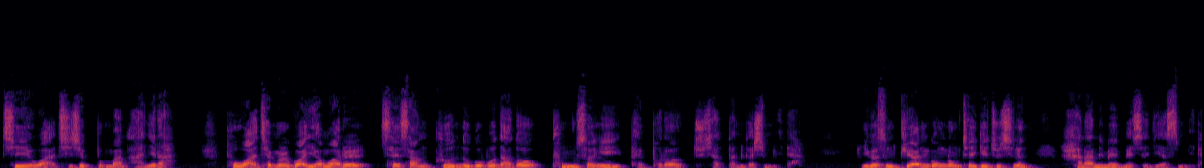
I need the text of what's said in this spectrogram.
지혜와 지식뿐만 아니라 부와 재물과 영화를 세상 그 누구보다도 풍성히 베풀어 주셨던 것입니다. 이것은 귀한 공동체에게 주시는 하나님의 메시지였습니다.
